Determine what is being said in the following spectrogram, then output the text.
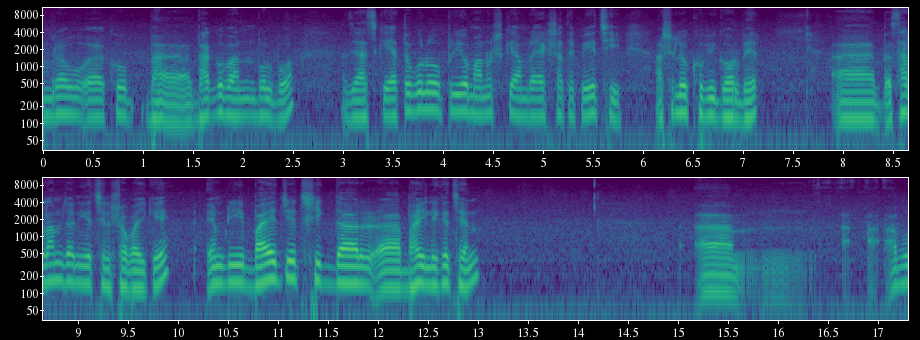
আমরাও খুব ভাগ্যবান বলব যে, আজকে এতগুলো প্রিয় মানুষকে আমরা একসাথে পেয়েছি, আসলেও খুবই গর্বের। সালাম জানিয়েছেন সবাইকে। এমডি বায়েজিদ শিকদার ভাই লিখেছেন আবু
